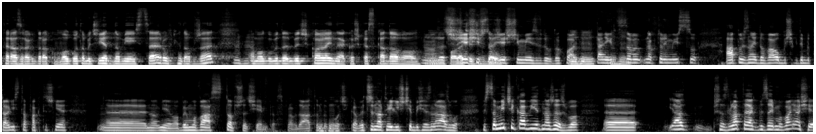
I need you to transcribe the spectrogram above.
teraz rok do roku. Mogło to być jedno miejsce równie dobrze, mhm. a mogłoby to być kolejne jakoś kaskadowo. No, ze 30-40 miejsc w dół, dokładnie. Mhm. Pytanie, mhm. na którym miejscu Apple znajdowałoby się, gdyby ta lista faktycznie, no nie wiem, obejmowała 100 przedsiębiorstw, prawda? To by mhm. było ciekawe. Czy na tej liście by się znalazło? Wiesz co, mnie ciekawi jedna rzecz, bo e, ja przez lata jakby zajmowania się,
